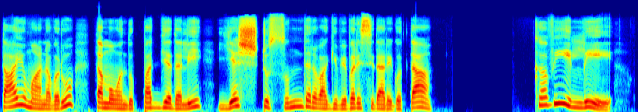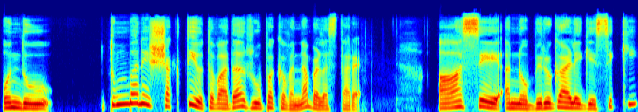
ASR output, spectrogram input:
ತಾಯುಮಾನವರು ತಮ್ಮ ಒಂದು ಪದ್ಯದಲ್ಲಿ ಎಷ್ಟು ಸುಂದರವಾಗಿ ವಿವರಿಸಿದ್ದಾರೆ ಗೊತ್ತಾ? ಕವಿ ಇಲ್ಲಿ ಒಂದು ತುಂಬಾನೇ ಶಕ್ತಿಯುತವಾದ ರೂಪಕವನ್ನ ಬಳಸ್ತಾರೆ. ಆಸೆ ಅನ್ನೋ ಬಿರುಗಾಳಿಗೆ ಸಿಕ್ಕಿ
